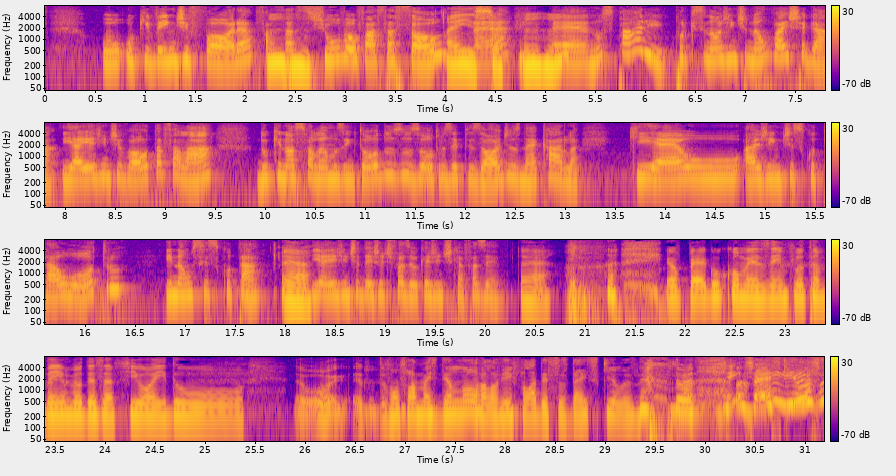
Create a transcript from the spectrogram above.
o, o que vem de fora, faça uhum. chuva ou faça sol, é isso. né? Uhum. É, nos pare, porque senão a gente não vai chegar. E aí a gente volta a falar do que nós falamos em todos os outros episódios, né, Carla? Que é o a gente escutar o outro e não se escutar. É. E aí a gente deixa de fazer o que a gente quer fazer. É. Eu pego como exemplo também o meu desafio aí do vamos falar mais de novo, ela vem falar desses 10 quilos, né? Do, Mas, gente, os 10 é quilos.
